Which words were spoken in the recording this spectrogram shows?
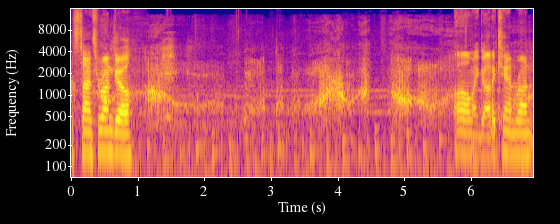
It's time to run, girl. Oh my god, I can't run.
